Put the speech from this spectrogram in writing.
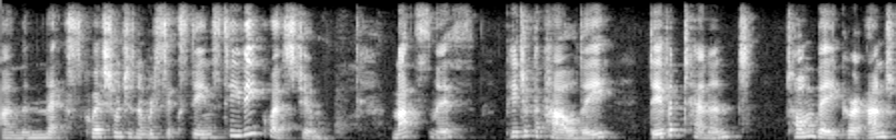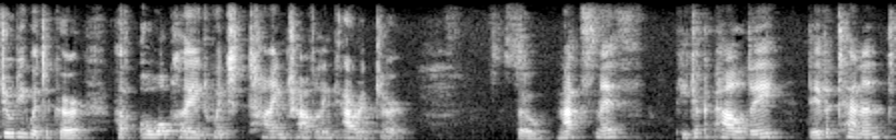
And the next question, which is number 16's TV question. Matt Smith, Peter Capaldi, David Tennant, Tom Baker, and Jodie Whittaker have all played which time travelling character? So Matt Smith, Peter Capaldi, David Tennant,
